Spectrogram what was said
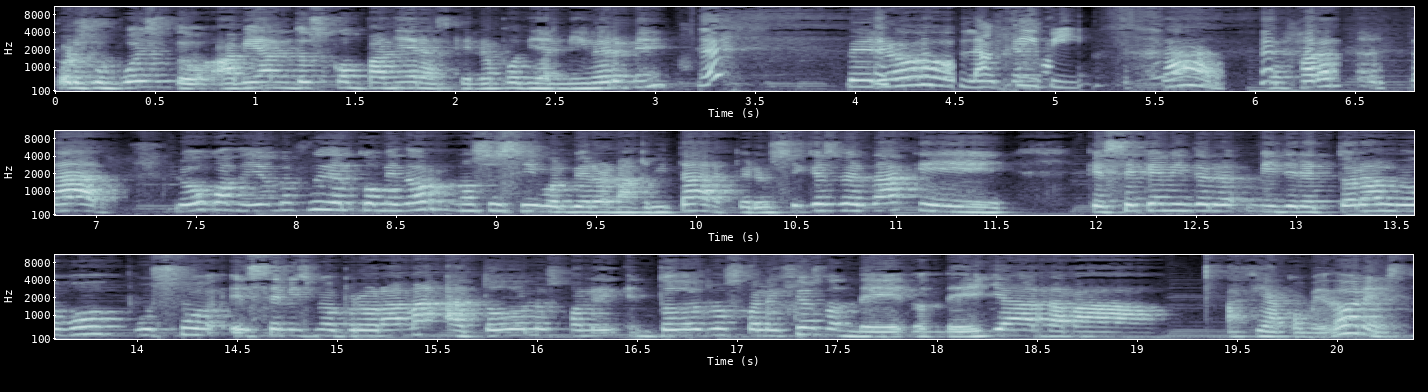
por supuesto, habían dos compañeras que no podían ni verme, pero la hippie. Dejaron de gritar. Luego cuando yo me fui del comedor, no sé si volvieron a gritar, pero sí que es verdad que, sé que mi, mi, directora luego puso ese mismo programa a todos los en todos los colegios donde, donde ella daba hacia comedores.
